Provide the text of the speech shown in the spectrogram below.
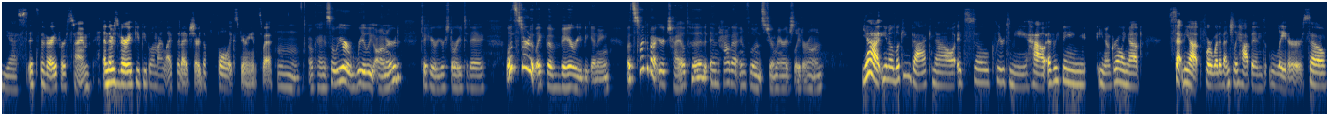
Yes, it's the very first time. And there's very few people in my life that I've shared the full experience with. Mm, okay, so we are really honored to hear your story today. Let's start at like the very beginning. Let's talk about your childhood and how that influenced your marriage later on. Yeah, you know, looking back now, it's so clear to me how everything, you know, growing up set me up for what eventually happened later. So,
